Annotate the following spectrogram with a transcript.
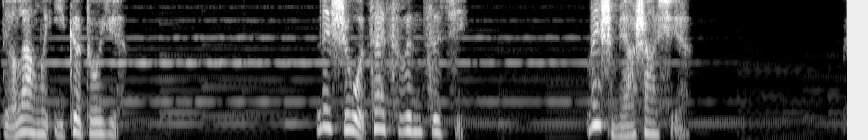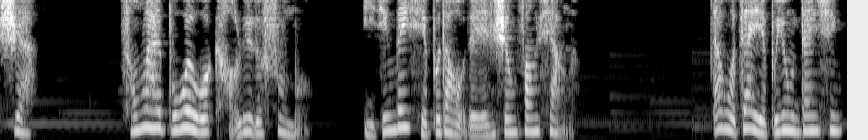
流浪了一个多月。那时我再次问自己，为什么要上学？是啊，从来不为我考虑的父母，已经威胁不到我的人生方向了。当我再也不用担心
